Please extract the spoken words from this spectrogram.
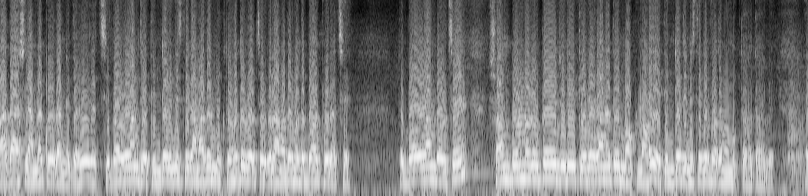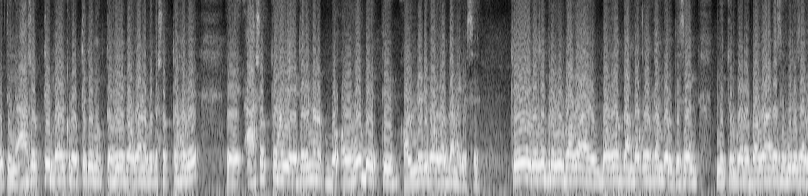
বাধা আসলে আমরা ক্রোধান্বিত হয়ে যাচ্ছি। ভগবান যে তিনটা জিনিস থেকে আমাদের মুক্ত হতে বলছে, এগুলো আমাদের মধ্যে ভরপুর আছে। তো ভগবান বলছে, সম্পূর্ণরূপে যদি কেউ ভগবানতে মগ্ন হয়, এই তিনটা জিনিস থেকে প্রথমে মুক্ত হতে হবে। এই তিন আসক্তি বয় ক্রোধ থেকে মুক্ত হয়ে ভগবানের প্রতি আসক্ত হবে। এই আসক্ত হয়ে এই ধরনের বহু ব্যক্তি অলরেডি ভগবত দামে গেছে। কেউ বলবে যে, প্রভু ভগ- ভগবত দাম ভগবত দাম বলতেছেন, মৃত্যুর পরে ভগবানের কাছে ফিরে যাব।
